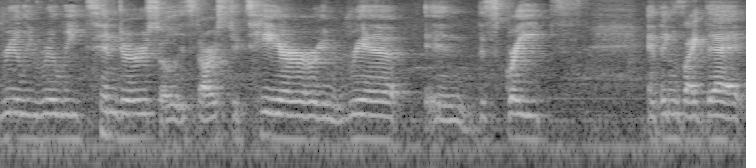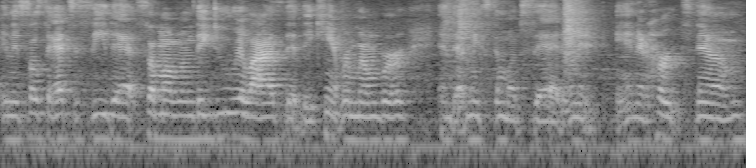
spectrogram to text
really, really tender, so it starts to tear and rip and the scrapes and things like that. And it's so sad to see that some of them, they do realize that they can't remember and that makes them upset and it, and it hurts them.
